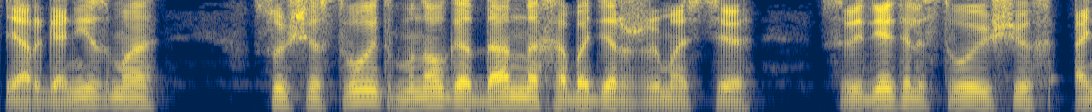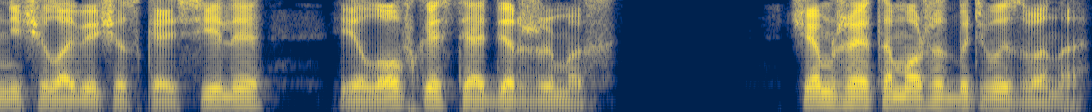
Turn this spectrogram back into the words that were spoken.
и организма, существует много данных об одержимости, свидетельствующих о нечеловеческой силе и ловкости одержимых. Чем же это может быть вызвано?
